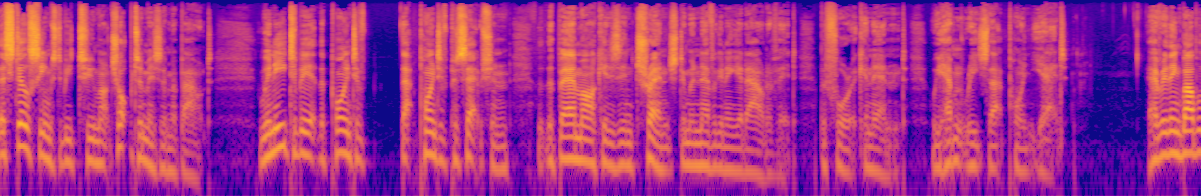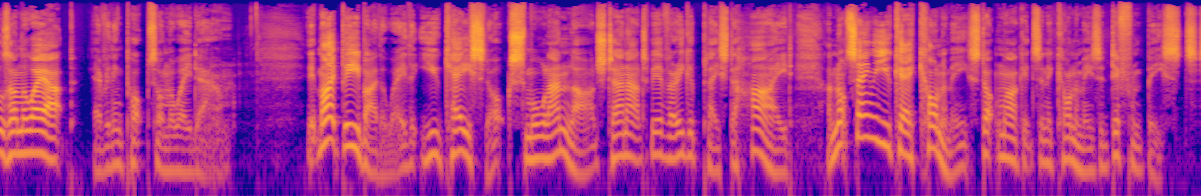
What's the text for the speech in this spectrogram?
There still seems to be too much optimism about. We need to be at the point of that point of perception that the bear market is entrenched and we're never going to get out of it before it can end. We haven't reached that point yet. Everything bubbles on the way up, everything pops on the way down. It might be, by the way, that UK stocks, small and large, turn out to be a very good place to hide. I'm not saying the UK economy, stock markets and economies are different beasts.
